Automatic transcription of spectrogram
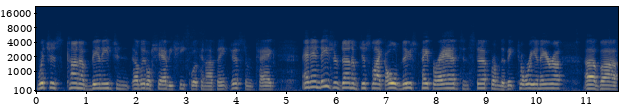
which is kind of vintage and a little shabby chic looking, I think. Just some tags. And then these are done of just like old newspaper ads and stuff from the Victorian era of uh,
